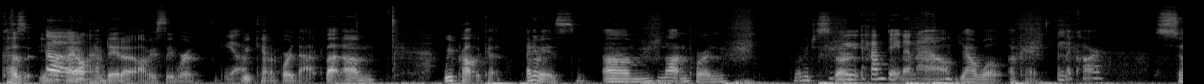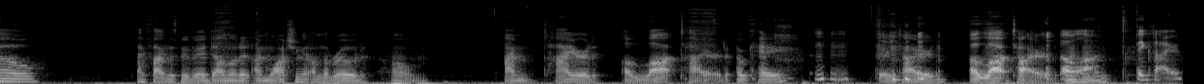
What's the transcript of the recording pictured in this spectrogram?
because you know I Oh. don't have data. Obviously, we're Yeah. we can't afford that, but um, we probably could. Anyways, um, not important. Let me just start. We have data now Yeah, well, okay. in the car. So, I find this movie, I download it. I'm watching it on the road home. I'm tired, a lot tired, okay? Very tired, a lot tired. Mm-hmm. A lot. Big tired.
